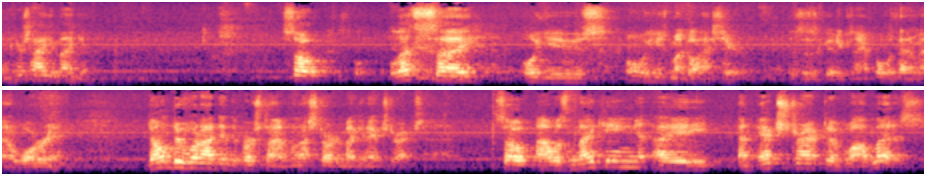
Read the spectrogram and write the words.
And here's how you make it. So let's say we'll use, oh, we'll use my glass here. This is a good example with that amount of water in. Don't do what I did the first time when I started making extracts. So I was making a, an extract of wild lettuce.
